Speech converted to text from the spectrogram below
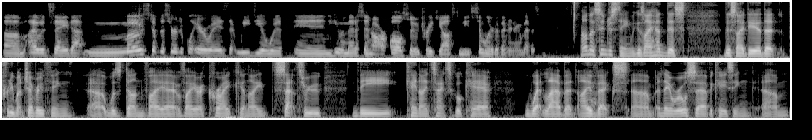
Um, I would say that most of the surgical airways that we deal with in human medicine are also tracheostomies, similar to veterinary medicine. Oh, that's interesting because I had this this idea that pretty much everything uh, was done via via a cric, and I sat through the canine tactical care wet lab at IVECCS, um, and they were also advocating um,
